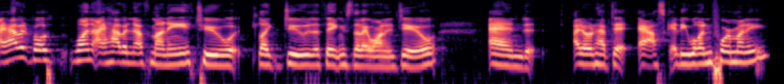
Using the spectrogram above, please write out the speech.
I have it both. One, I have enough money to like do the things that I want to do. And I don't have to ask anyone for money.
